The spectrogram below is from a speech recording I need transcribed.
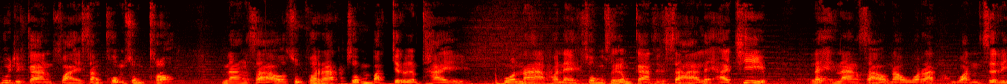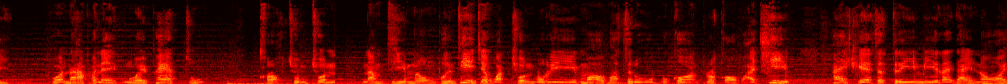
ผู้จัดการฝ่ายสังคมสงเคราะห์ นางสาวสุภรัตน์สมบัติเจริญไทย หัวหน้าแผนกส่งเสริมการศึกษาและอาชีพ และนางสาวนวรัตน์วันสิริ หัวหน้าแผนกหน่วยแพทย์สงเคราะห์ชุมชน นำทีมลงพื้นที่จังหวัดชนบุรี มอบวัสดุอุปกรณ์ประกอบอาชีพ ให้แก่สตรีมีรายได้น้อย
